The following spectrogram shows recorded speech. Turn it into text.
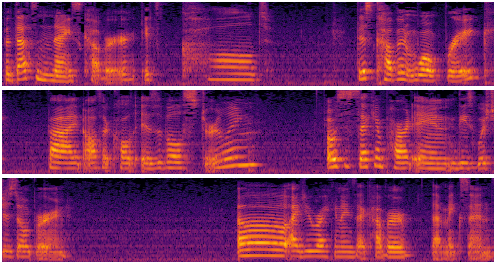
But that's a nice cover. It's called This Covenant Won't Break by an author called Isabel Sterling. Oh, it's the second part in These Witches Don't Burn. Oh, I do recognize that cover. That makes sense.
